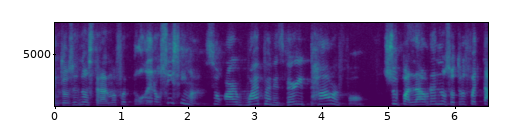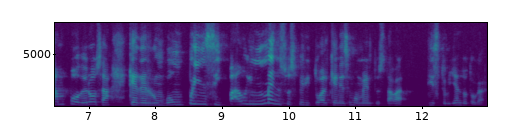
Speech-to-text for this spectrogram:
Entonces nuestra alma fue poderosísima. So our weapon is very powerful. Su palabra en nosotros fue tan poderosa que derrumbó un principado inmenso espiritual que en ese momento estaba destruyendo tu hogar.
